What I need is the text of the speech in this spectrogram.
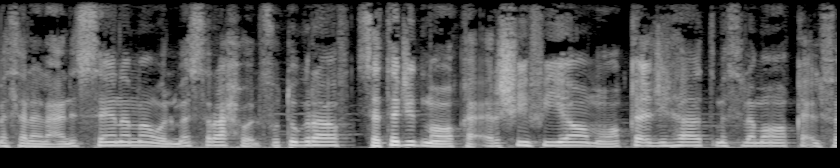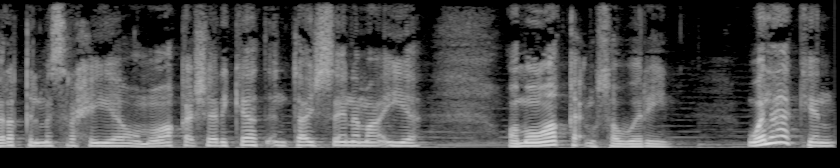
مثلا عن السينما والمسرح والفوتوغراف ستجد مواقع أرشيفية ومواقع جهات مثل مواقع الفرق المسرحية ومواقع شركات إنتاج سينمائية ومواقع مصورين. ولكن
